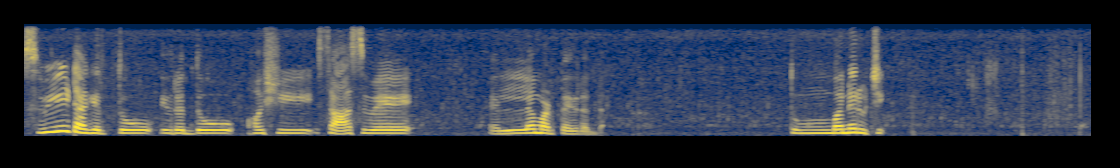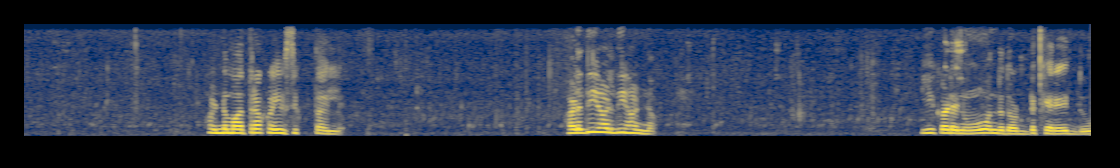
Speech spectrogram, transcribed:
ಸ್ವೀಟ್ ಆಗಿರ್ತು, ಇದರದ್ದು ಹಸಿ, ಸಾಸಿವೆ, ಎಲ್ಲ ಮಾಡ್ತಾ ಇದ್ರದ್ದು. ತುಂಬಾ ರುಚಿ. ಹಣ್ಣು ಮಾತ್ರ ಕೈಗೆ ಸಿಗ್ತಾ ಇಲ್ಲ. ಹಳದಿ ಹಳದಿ ಹಣ್ಣು. ಈ ಕಡೆನೂ ಒಂದು ದೊಡ್ಡ ಕೆರೆ ಇದ್ದು,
